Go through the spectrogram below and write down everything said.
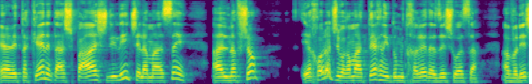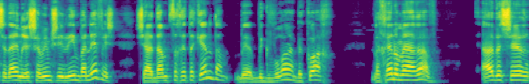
אלא לתקן את ההשפעה השלילית של המעשה על נפשו. יכול להיות שברמה הטכנית הוא מתחרט על זה שהוא עשה, אבל יש עדיין רשמים שליליים בנפש שהאדם צריך לתקן אותם בגבורה, בכוח. לכן אומר הרב, עד אשר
